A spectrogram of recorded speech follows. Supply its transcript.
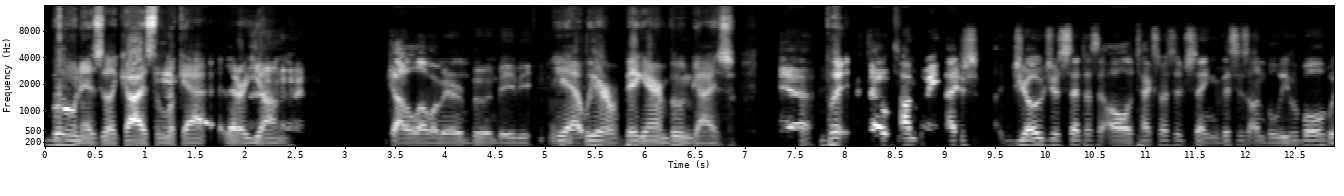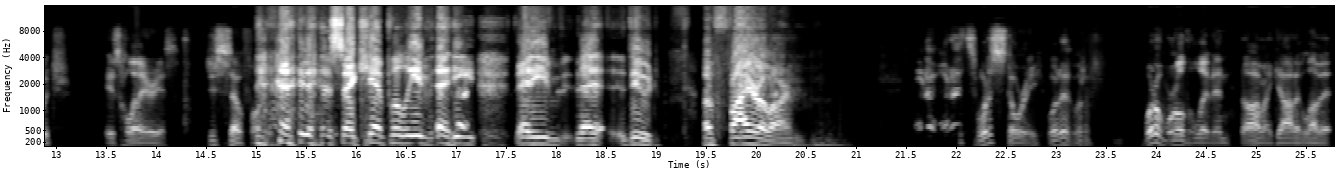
Boone as like guys to look at that are young. Gotta love him, Aaron Boone, baby. Yeah, we are big Aaron Boone guys. Yeah. But So um, wait, I just Joe just sent us all a text message saying this is unbelievable, which is hilarious. Just so funny. yes, I can't believe that he that he that dude a fire alarm. what, a, what, a, what a story. What a what a what a world to live in. Oh my god, I love it.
